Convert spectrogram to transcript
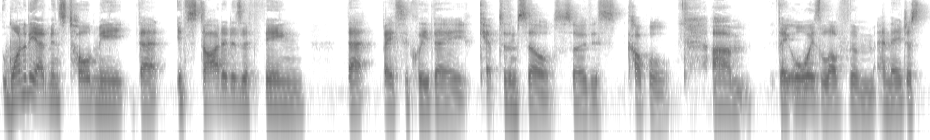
one of the admins told me that it started as a thing that basically they kept to themselves. So this couple, um, they always love them and they just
